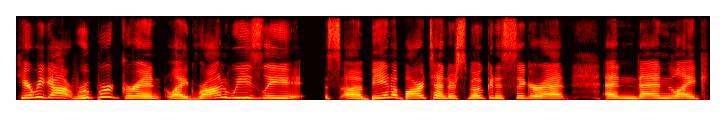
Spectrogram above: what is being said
Here we got Rupert Grint, like Ron Weasley. Uh, being a bartender, smoking a cigarette, and then like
